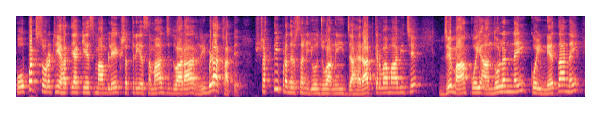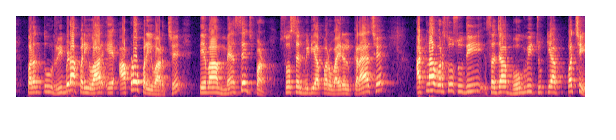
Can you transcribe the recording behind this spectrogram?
પોપટ સોરઠિયા હત્યા કેસ મામલે ક્ષત્રિય સમાજ દ્વારા રીબડા ખાતે શક્તિ પ્રદર્શન યોજવાની જાહેરાત કરવામાં આવી છે. જેમાં કોઈ આંદોલન નહીં, કોઈ નેતા નહીં, પરંતુ રીબડા પરિવાર એ આપણો પરિવાર છે તેવા મેસેજ પણ સોશિયલ મીડિયા પર વાયરલ કરાયા છે. આટલા વર્ષો સુધી સજા ભોગવી ચૂક્યા પછી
